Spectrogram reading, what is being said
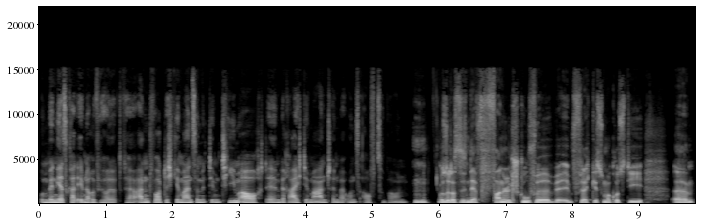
und bin jetzt gerade eben dafür verantwortlich, gemeinsam mit dem Team auch den Bereich Demand-Gen bei uns aufzubauen. Mhm. Also das ist in der Funnel-Stufe. Vielleicht gehst du mal kurz die, ähm,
